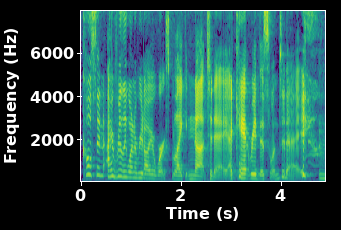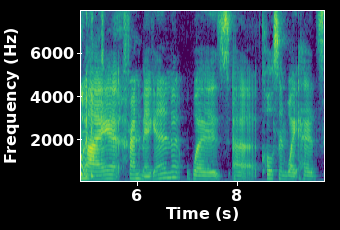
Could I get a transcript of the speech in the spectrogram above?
Colson, I really want to read all your works, but like, not today. I can't read this one today. My friend Megan was uh, Colson Whitehead's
